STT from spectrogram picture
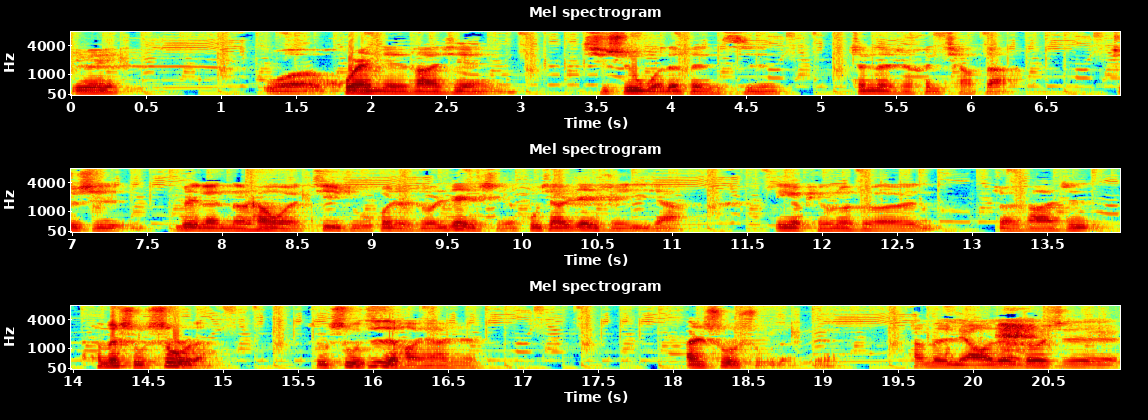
因为我忽然间发现。其实我的粉丝真的是很强大，就是为了能让我记住或者说认识，互相认识一下，那个评论和转发真，他们数数的，数数字好像是按数数的，对，他们聊的都是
